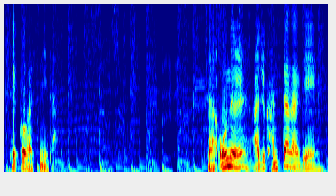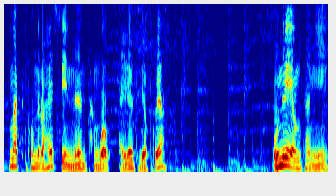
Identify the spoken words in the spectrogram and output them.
될 것 같습니다. 자, 오늘 아주 간단하게 스마트폰으로 할 수 있는 방법 알려드렸고요. 오늘의 영상이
